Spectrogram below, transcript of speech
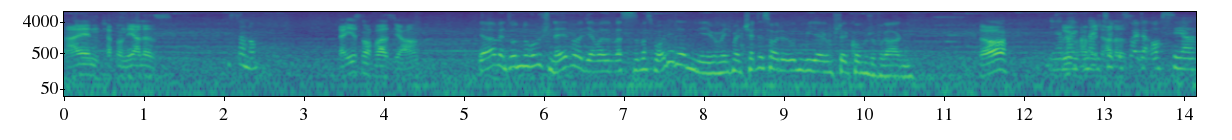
Nein, ich habe noch nie alles. Ist da noch? Da ist noch was, ja. Ja, wenn es unten rum schnell wird, ja, aber was, was wollt ihr denn? Nee, ich mein Chat ist heute irgendwie, der stellt komische Fragen. So. Ja, Drüben mein, mein Chat alles. ist heute auch sehr.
